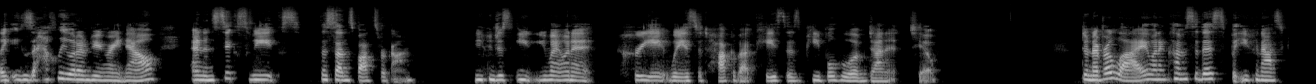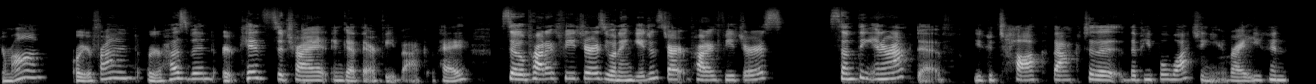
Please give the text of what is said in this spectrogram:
like exactly what I'm doing right now. And in six weeks, the sunspots were gone. You can just, you, you might want to create ways to talk about cases, people who have done it too. Don't ever lie when it comes to this, but you can ask your mom, or your friend or your husband or your kids to try it and get their feedback. Okay. So, product features, you want to engage and start product features, something interactive. You could talk back to the, the people watching you, right? You can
